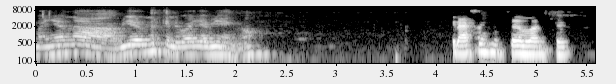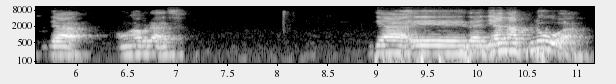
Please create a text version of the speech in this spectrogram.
mañana viernes que le vaya bien, ¿no? Gracias, usted, Ya, un abrazo. Ya, eh, Dayana Plúa.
